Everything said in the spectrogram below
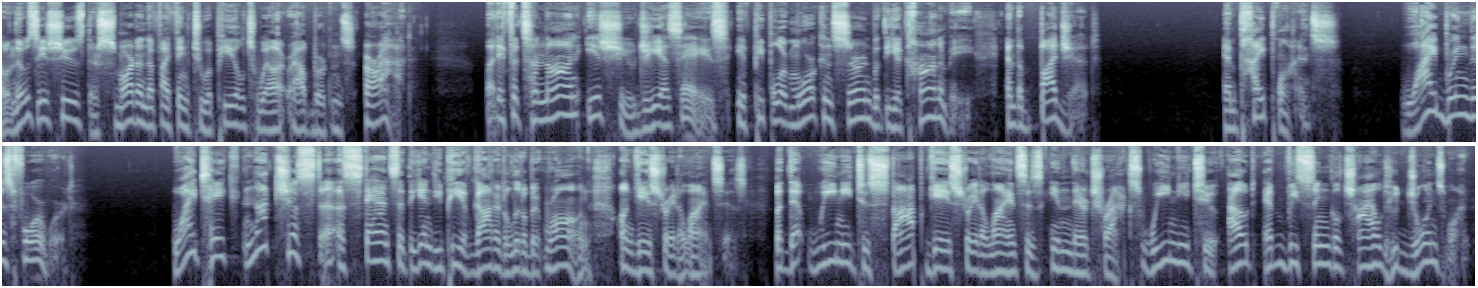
So, in those issues, they're smart enough, I think, to appeal to where Albertans are at. But if it's a non issue, GSAs, if people are more concerned with the economy and the budget and pipelines, why bring this forward? Why take not just a stance that the NDP have got it a little bit wrong on gay straight alliances, but that we need to stop gay straight alliances in their tracks? We need to out every single child who joins one.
